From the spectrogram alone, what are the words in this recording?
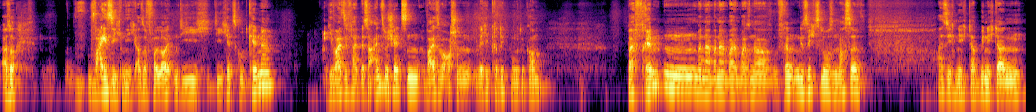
also weiß ich nicht. Also von Leuten, die ich, die ich jetzt gut kenne, die weiß ich vielleicht besser einzuschätzen, weiß aber auch schon, welche Kritikpunkte kommen. Bei Fremden, bei, einer, bei, einer, bei, bei so einer fremden, gesichtslosen Masse, weiß ich nicht. Da bin ich dann,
